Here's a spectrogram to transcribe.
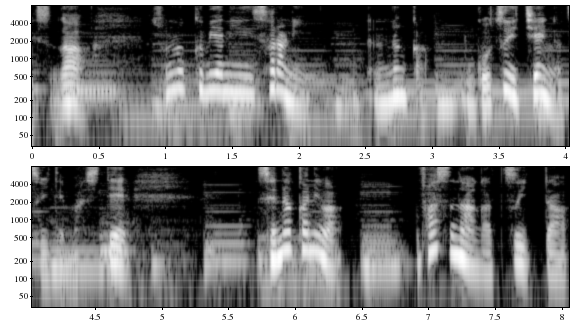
ですがその首輪にさらになんかごついチェーンがついてまして背中にはファスナーがついた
